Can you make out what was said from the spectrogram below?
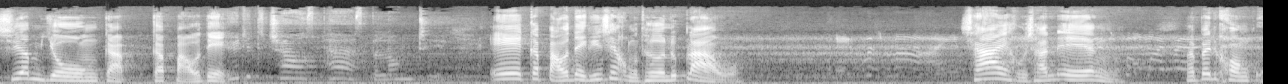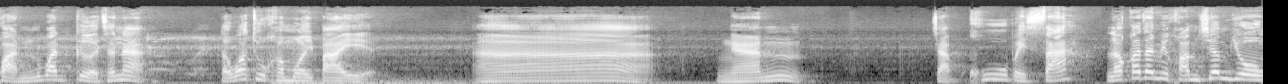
เชื่อมโยงกับกระเป๋าเด็ก Who did the child's purse belong to? เอะกระเป๋าเด็กนี่ใช่ของเธอหรือเปล่า ใช่ของฉันเอง มันเป็นของขวัญวันเกิดฉันอะแต่ว่าถูกขโมยไป อ่า งั้น จับคู่ไปซะ แล้วก็จะมีความเชื่อมโยง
